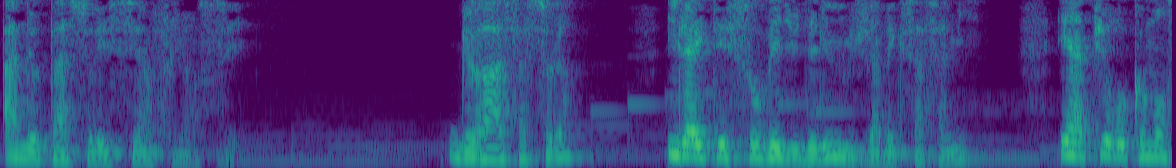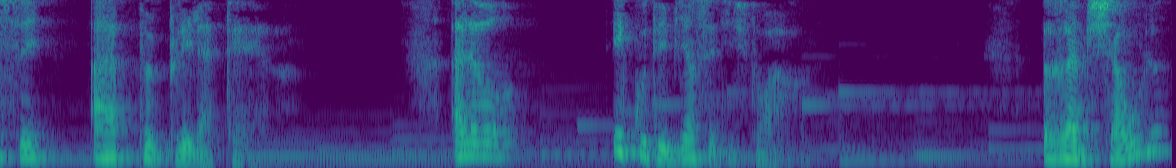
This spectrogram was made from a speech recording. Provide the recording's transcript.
à ne pas se laisser influencer. Grâce à cela, il a été sauvé du déluge avec sa famille et a pu recommencer à peupler la terre. Alors, écoutez bien cette histoire. Reb Shaoul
